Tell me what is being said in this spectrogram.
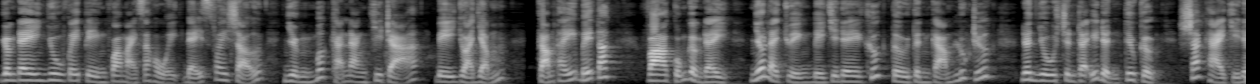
Gần đây, Nhu vay tiền qua mạng xã hội để xoay sở nhưng mất khả năng chi trả, bị dọa dẫm, cảm thấy bế tắc và cũng gần đây nhớ lại chuyện bị chị D khước từ tình cảm lúc trước nên Nhu sinh ra ý định tiêu cực sát hại chị D.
